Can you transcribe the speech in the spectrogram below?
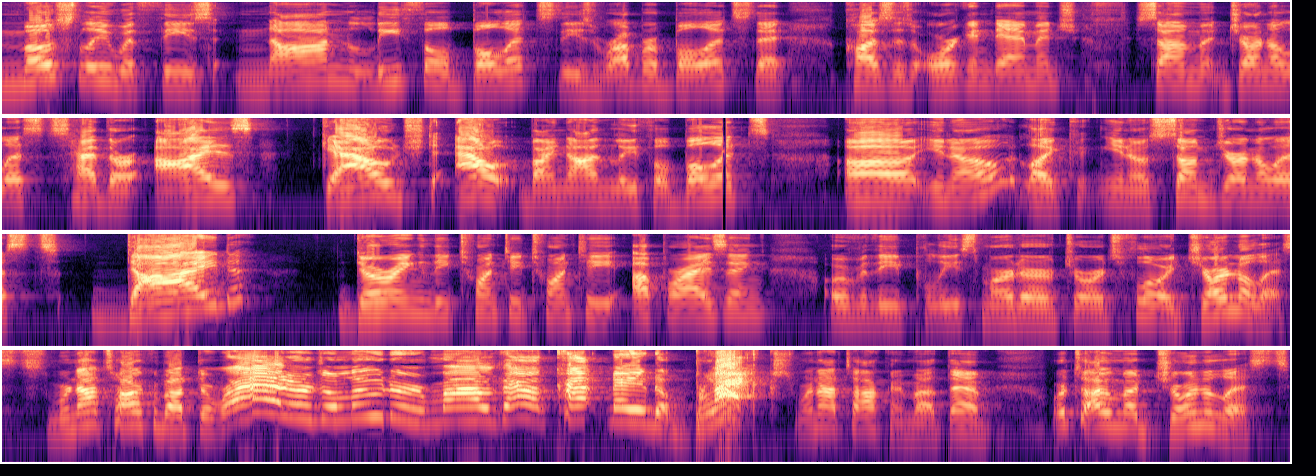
mostly with these non-lethal bullets, these rubber bullets that causes organ damage. Some journalists had their eyes gouged out by non-lethal bullets. Uh, you know, like, you know, some journalists died during the 2020 uprising over the police murder of George Floyd. Journalists. We're not talking about the rioters, the looter, miles Cockney, the blacks. We're not talking about them. We're talking about journalists.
